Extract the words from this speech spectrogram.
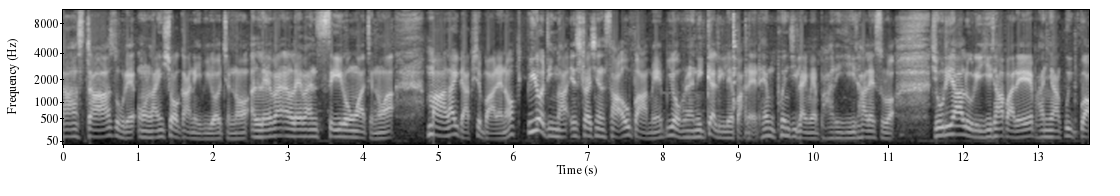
Lastar ဆိုတဲ့ online shop ကနေပြီးတော့ကျွန်တော်1111 C တုန်းကကျွန်တော်ကမှားလိုက်တာဖြစ်ပါတယ်နော်ပြီးတော့ဒီမှာ instruction စာအုပ်ပါမယ်ပြီးတော့ branding ကတ်လေးလည်းပါတယ်အထက်မှာဖွင့်ကြည့်လိုက်မယ်ဘာတွေရေးထားလဲဆိုတော့ယူရီးယားလိုတွေရေးထားပါတယ်ဘာညာကွိကွာ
